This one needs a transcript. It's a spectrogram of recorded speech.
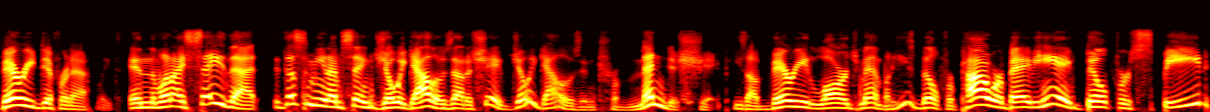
Very different athletes. And when I say that, it doesn't mean I'm saying Joey Gallo's out of shape. Joey Gallo's in tremendous shape. He's a very large man, but he's built for power, baby. He ain't built for speed.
